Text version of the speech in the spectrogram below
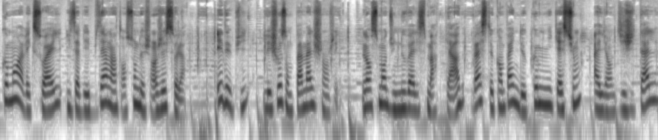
comment avec Swile, ils avaient bien l'intention de changer cela. Et depuis, les choses ont pas mal changé. Lancement d'une nouvelle Smart Card, vaste campagne de communication alliant digital,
